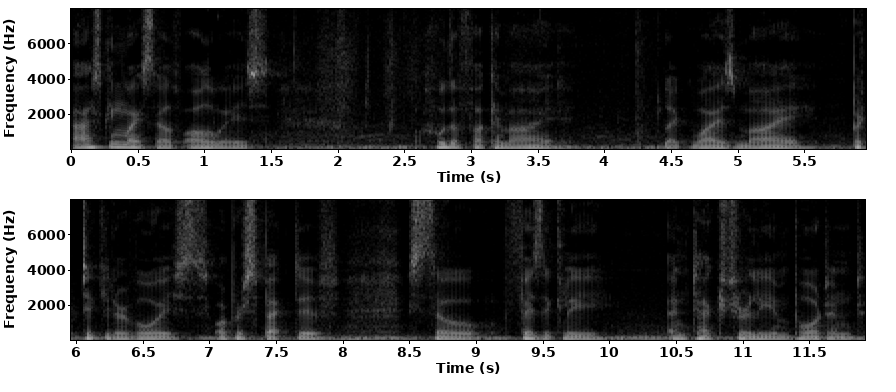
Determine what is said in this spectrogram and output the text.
asking myself always, who the fuck am I? Like, why is my particular voice or perspective so physically and texturally important?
